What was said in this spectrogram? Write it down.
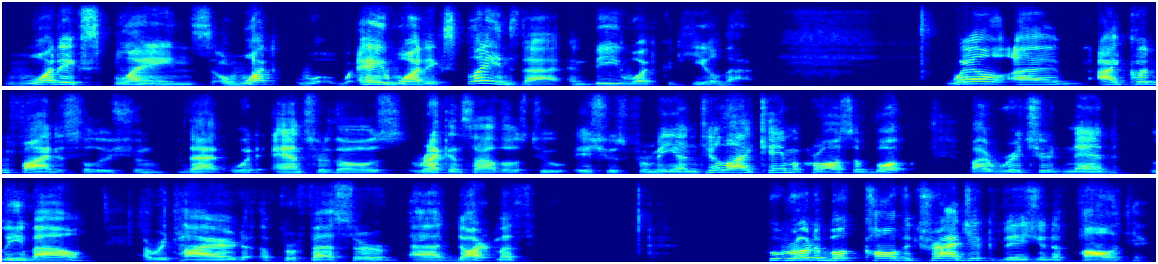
what explains, or what, A, what explains that, and B, what could heal that? Well, I, I couldn't find a solution that would answer those, reconcile those two issues for me until I came across a book by Richard Ned Lebow, a retired professor at Dartmouth, who wrote a book called The Tragic Vision of Politics.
